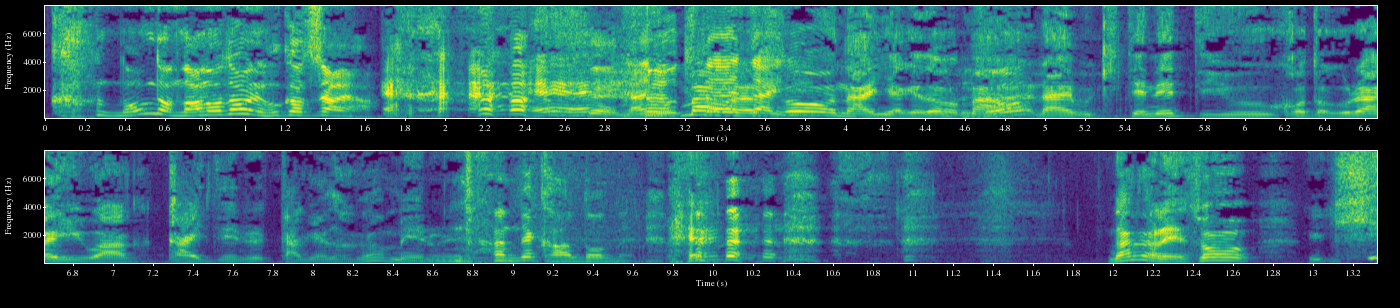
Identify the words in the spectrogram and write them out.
かなんだ何のために復活したんや。そうや何を伝まあえたいそうなんやけどまあライブ来てねっていうことぐらいは書いてるたけどなメールに。なんで感動んねん。なんかねその日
